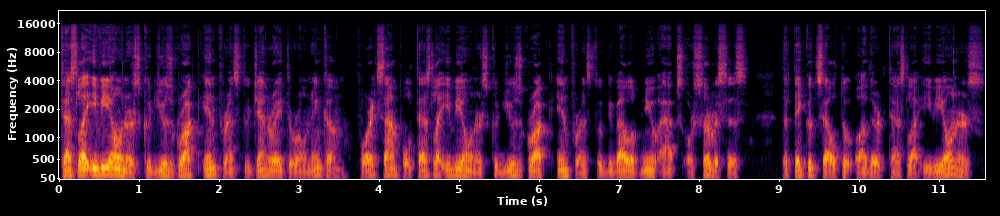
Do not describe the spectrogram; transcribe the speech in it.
Tesla EV owners could use Grok Inference to generate their own income. For example, Tesla EV owners could use Grok Inference to develop new apps or services that they could sell to other Tesla EV owners.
